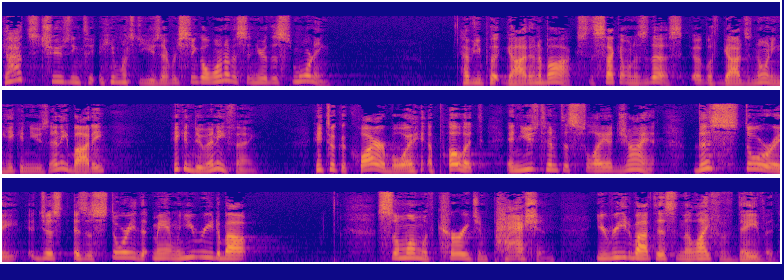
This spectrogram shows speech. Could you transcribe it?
God's choosing to he wants to use every single one of us in here this morning. Have you put God in a box? The second one is this uh, with God's anointing, He can use anybody, He can do anything. He took a choir boy, a poet, and used him to slay a giant. This story just is a story that, man, when you read about someone with courage and passion, you read about this in the life of David.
